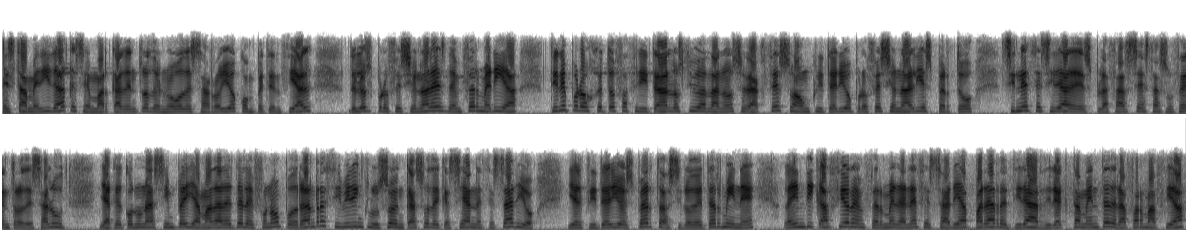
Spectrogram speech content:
Esta medida, que se enmarca dentro del nuevo desarrollo competencial de los profesionales de enfermería, tiene por objeto facilitar a los ciudadanos el acceso a un criterio profesional y experto sin necesidad de desplazarse hasta su centro de salud, ya que con una simple llamada de teléfono podrán recibir incluso en caso de que sea necesario y el criterio experto así lo determine, la indicación enfermera necesaria para retirar directamente de la farmacia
